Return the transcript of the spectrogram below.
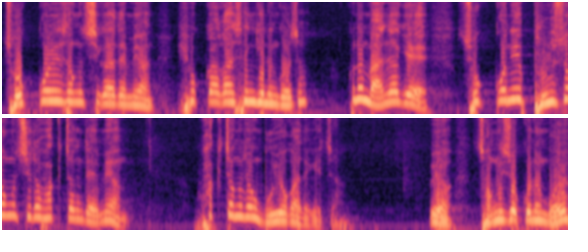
조건이 성취가 되면 효과가 생기는 거죠. 그럼 만약에 조건이 불성취로 확정되면 확정적 무효가 되겠죠. 왜요? 정지 조건은 뭐예요?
